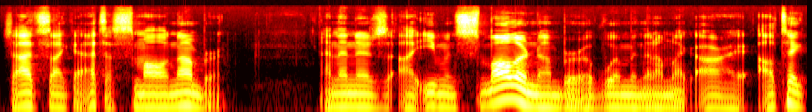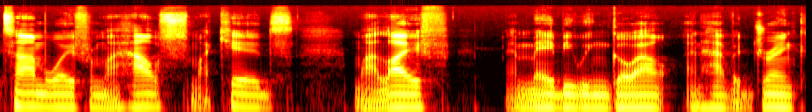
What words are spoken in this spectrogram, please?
So that's like that's a small number. And then there's an even smaller number of women that I'm like, all right, I'll take time away from my house, my kids, my life, and maybe we can go out and have a drink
